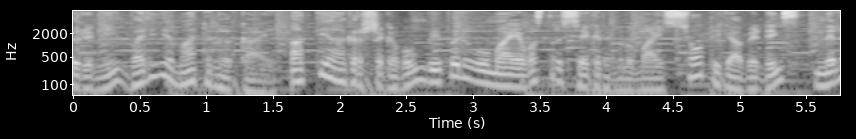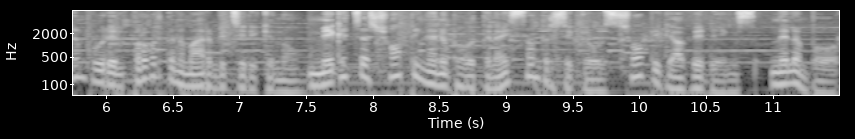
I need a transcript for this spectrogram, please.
ഒരുങ്ങി വലിയ മാറ്റങ്ങൾക്കായി അത്യാകർഷകവും വിപുലവുമായ വസ്ത്രശേഖരങ്ങളുമായി ഷോപ്പിക വെഡിങ്സ് നിലമ്പൂരിൽ പ്രവർത്തനം ആരംഭിച്ചിരിക്കുന്നു മികച്ച ഷോപ്പിംഗ് അനുഭവത്തിനായി സന്ദർശിക്കൂ. ഷോപ്പിക വെഡിങ്സ് നിലമ്പൂർ.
